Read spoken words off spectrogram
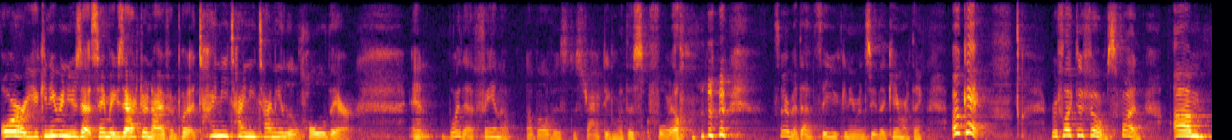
or you can even use that same X-Acto knife and put a tiny, tiny, tiny little hole there. And boy, that fan up above is distracting with this foil. Sorry about that. See, you can even see the camera thing. Okay, reflective films, fun. Um,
